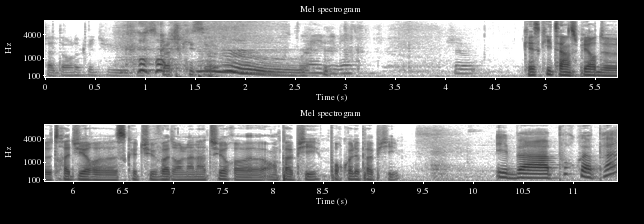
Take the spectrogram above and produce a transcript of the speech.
J'adore le bruit du scotch qui se. Qu'est-ce qui t'inspire de traduire euh, ce que tu vois dans la nature euh, en papier? Pourquoi le papier? Et bah pourquoi pas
